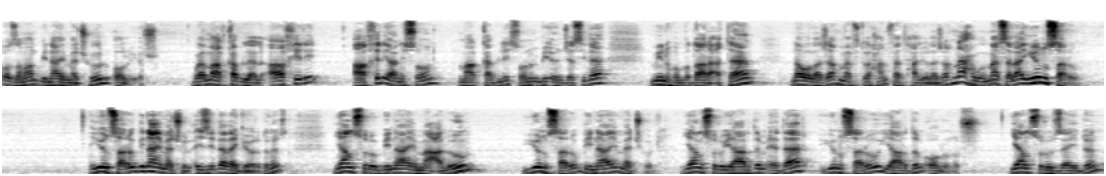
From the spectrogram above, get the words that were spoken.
O zaman binay mechul oluyor. Ve ma qabla'l ahiri ahir yani son ma kabli sonun bir öncesi de minhu mudara'ten ne olacak? Meftuhan fethali olacak. Nahvu mesela yunsaru. Yunsaru binay meçhul. İzide de gördünüz. Yansuru binay ma'lum. Yunsaru binay meçhul. Yansuru yardım eder. Yunsaru yardım olunur. Yansuru Zeydün.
